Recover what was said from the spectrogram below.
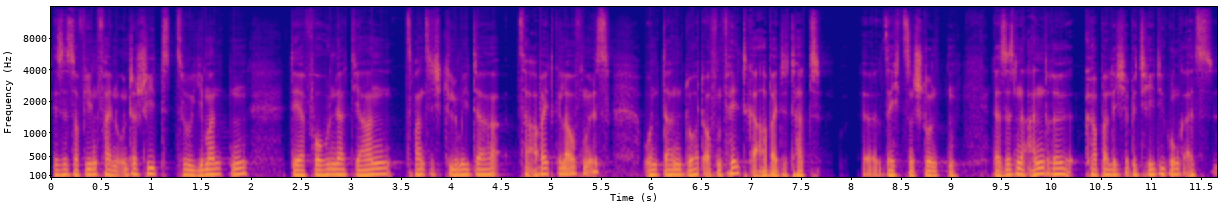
ist es auf jeden Fall ein Unterschied zu jemandem, der vor 100 Jahren 20 Kilometer zur Arbeit gelaufen ist und dann dort auf dem Feld gearbeitet hat, 16 äh, Stunden. Das ist eine andere körperliche Betätigung als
